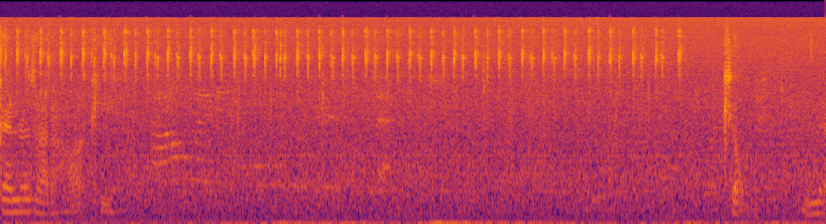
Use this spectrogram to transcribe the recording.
this guy knows how to hotkey. Kill me. No.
